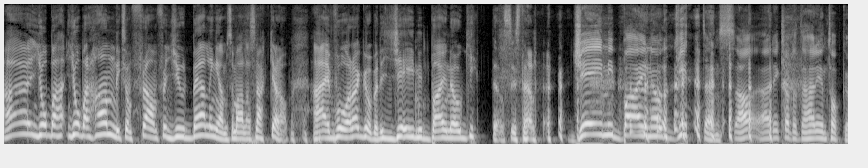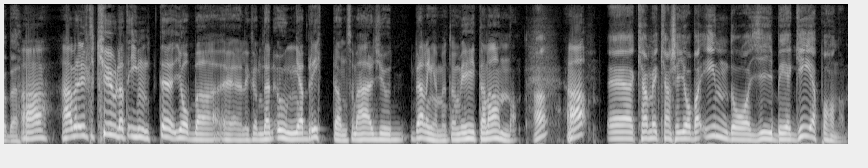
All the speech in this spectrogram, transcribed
Uh, jobbar, jobbar han liksom framför Jude Bellingham som alla snackar om? Nej, våra gubbar, det är Jamie Bino Gittens istället. Jamie Bino Gittens, ja det är klart att det här är en toppgubbe. Ja, men det är lite kul att inte jobba eh, liksom, den unga britten som är Jude Bellingham, utan vi hittar en annan. Ja. ja. Eh, kan vi kanske jobba in då JBG på honom?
